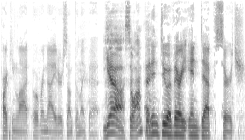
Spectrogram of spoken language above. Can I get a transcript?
parking lot overnight or something like that. Yeah, so I'm I didn't do a very in-depth search.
